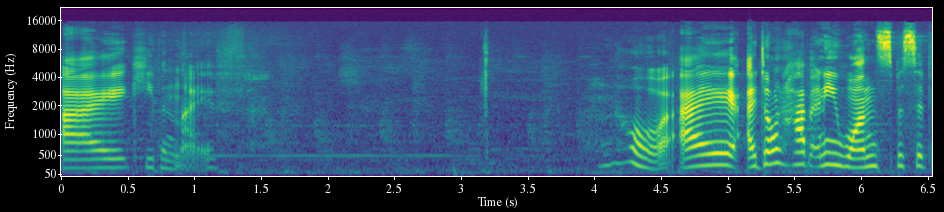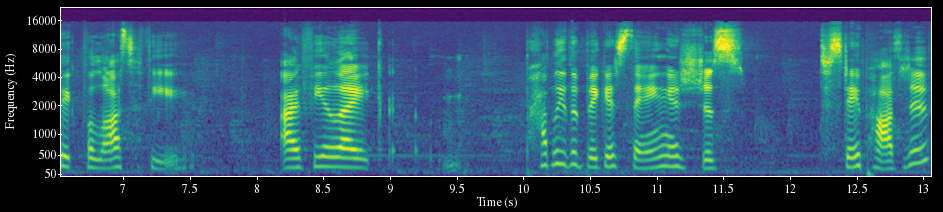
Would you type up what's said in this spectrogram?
I keep in life. No, I I don't have any one specific philosophy. I feel like probably the biggest thing is just to stay positive.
